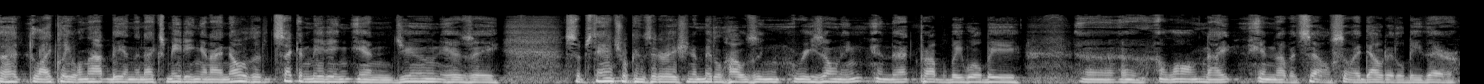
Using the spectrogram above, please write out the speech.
Uh, it likely will not be in the next meeting, and I know the second meeting in June is a substantial consideration of middle housing rezoning, and that probably will be uh, a, a long night in and of itself, so I doubt it'll be there.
